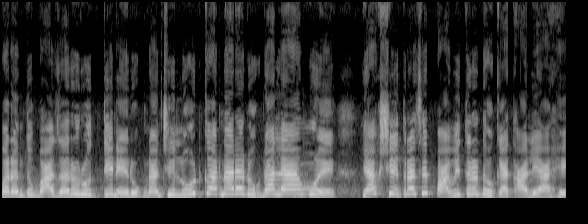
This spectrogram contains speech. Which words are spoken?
परंतु बाजारू वृत्तीने रुग्णांची लूट करणाऱ्या रुग्णालयामुळे या क्षेत्राचे पावित्र्य धोक्यात आले आहे.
